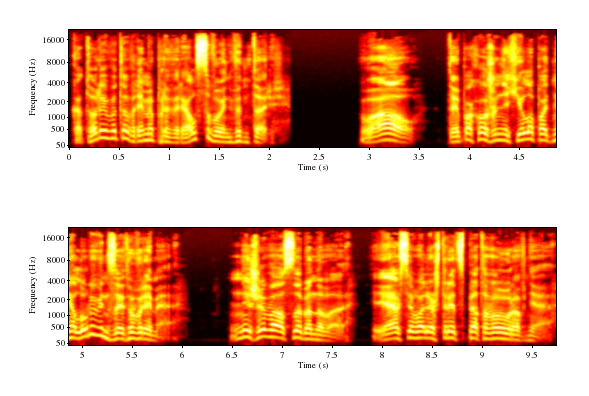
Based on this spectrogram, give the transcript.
который в это время проверял свой инвентарь. «Вау, ты, похоже, нехило поднял уровень за это время. Ничего особенного, я всего лишь 35 уровня».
